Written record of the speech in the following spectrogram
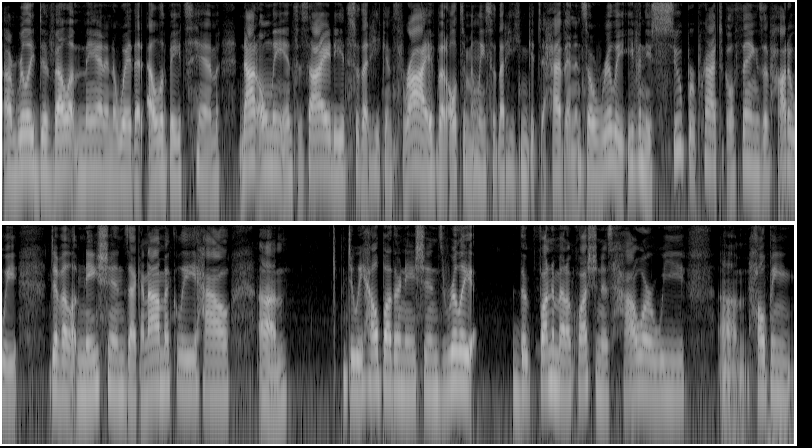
um, really develop man in a way that elevates him not only in society so that he can thrive, but ultimately so that he can get to heaven. And so, really, even these super practical things of how do we develop nations economically, how um, do we help other nations, really, the fundamental question is how are we um, helping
